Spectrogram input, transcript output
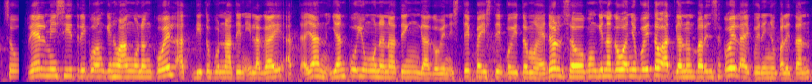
So Realme C3 po ang kinuha ko ng coil at dito po natin ilagay. At ayan, yan po yung una nating gagawin. Step by step po ito mga idol. So kung ginagawa nyo po ito at ganun pa rin sa coil ay pwede nyo palitan.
